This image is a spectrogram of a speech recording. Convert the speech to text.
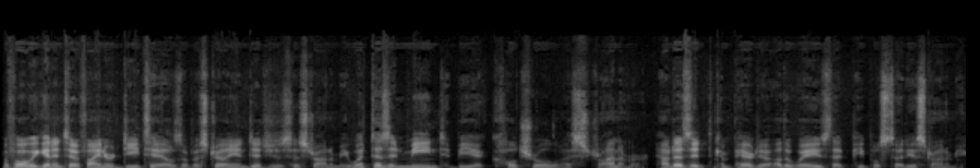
Before we get into finer details of Australian Indigenous astronomy, what does it mean to be a cultural astronomer? How does it compare to other ways that people study astronomy?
